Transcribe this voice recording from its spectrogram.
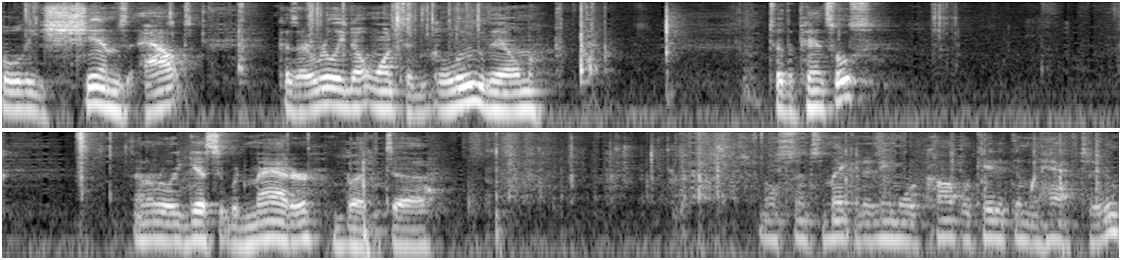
Pull these shims out because I really don't want to glue them to the pencils. I don't really guess it would matter, but uh, no sense making it any more complicated than we have to.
